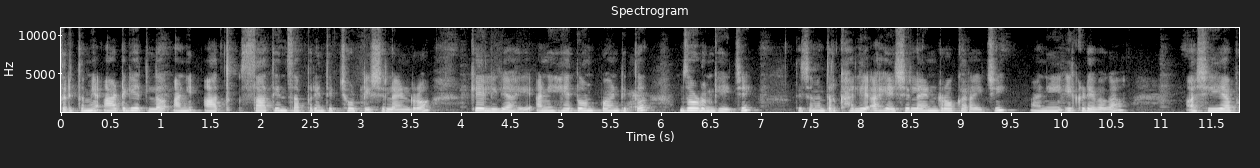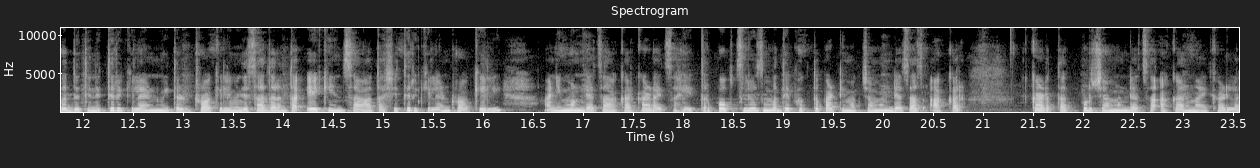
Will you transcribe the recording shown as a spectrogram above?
तर इथं मी आठ घेतलं आणि आत सात इंचापर्यंत एक छोटीशी लाईन ड्रॉ केलेली आहे. आणि हे दोन पॉईंट इथं जोडून घ्यायचे. त्याच्यानंतर खाली आहे अशी लाईन ड्रॉ करायची. आणि इकडे बघा अशी या पद्धतीने तिरकी लाईन मी तर ड्रॉ केली. म्हणजे साधारणतः एक इंच आत अशी तिरकी लाईन ड्रॉ केली. आणि मुंड्याचा आकार काढायचा आहे. तर पप स्लीव्जमध्ये फक्त पाठीमागच्या मुंड्याचाच आकार काढतात. पुढच्या मुंड्याचा आकार नाही काढला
